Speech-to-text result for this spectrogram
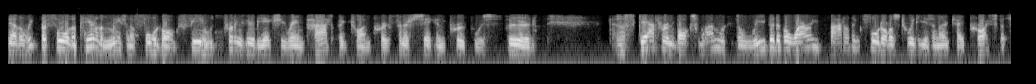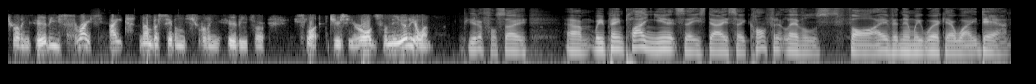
Now, the week before, the pair of them met in a four dog field. Thrilling Herbie actually ran past big time proof, finished second, proof was third. There's a scouter in box one, which is a wee bit of a worry, but I think $4.20 is an okay price for Thrilling Herbie. Race eight, number seven, Thrilling Herbie for slightly juicier odds than the earlier one. Beautiful. So Um, we've been playing units these days, so confident levels five, and then we work our way down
